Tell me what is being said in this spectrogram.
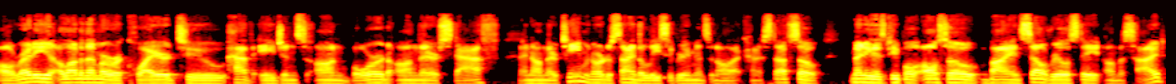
already. A lot of them are required to have agents on board on their staff and on their team in order to sign the lease agreements and all that kind of stuff. So many of these people also buy and sell real estate on the side.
